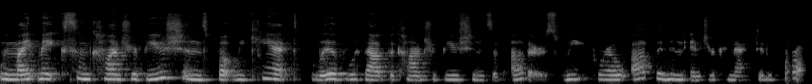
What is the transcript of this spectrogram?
we might make some contributions but we can't live without the contributions of others. We grow up in an interconnected world.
